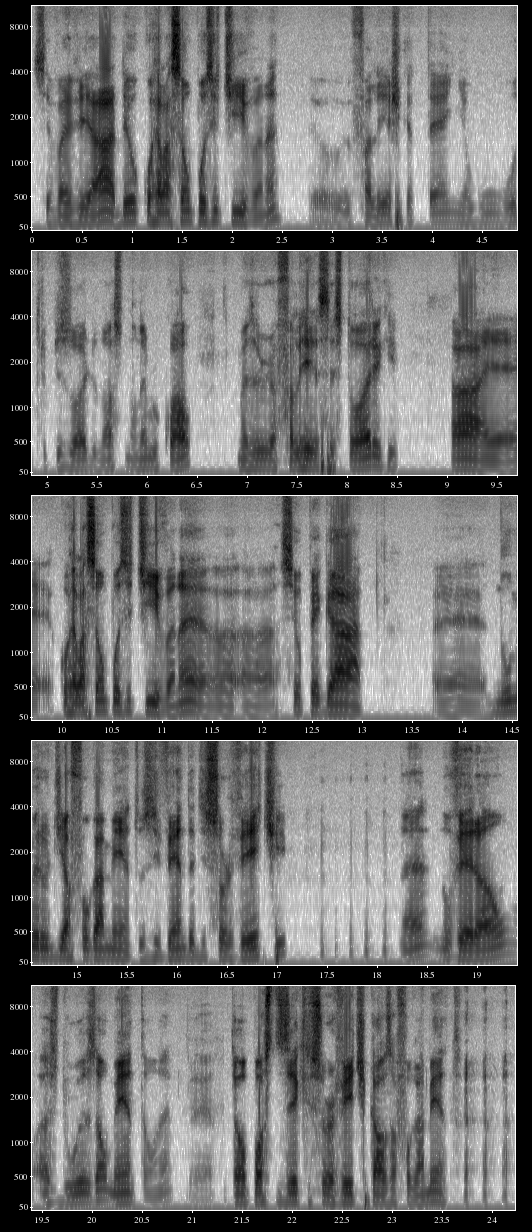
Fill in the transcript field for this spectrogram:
você vai ver, ah, deu correlação positiva, né? Eu, eu, falei, acho que até em algum outro episódio nosso, não lembro qual, mas eu já falei essa história que ah, é correlação positiva, né? A, a, se eu pegar é, número de afogamentos e venda de sorvete, né, no verão as duas aumentam, né? É. Então eu posso dizer que sorvete causa afogamento?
